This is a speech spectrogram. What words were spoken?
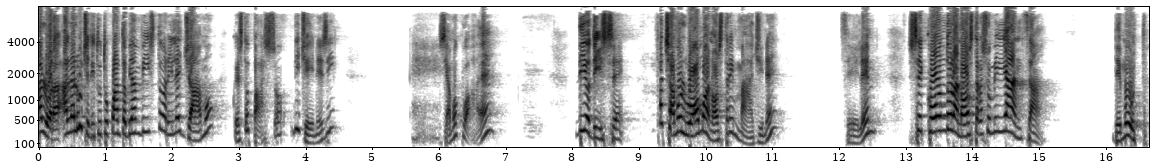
Allora, alla luce di tutto quanto abbiamo visto, rileggiamo questo passo di Genesi. Eh, siamo qua, eh? Dio disse, facciamo l'uomo a nostra immagine, Zelem, secondo la nostra somiglianza, Demut,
